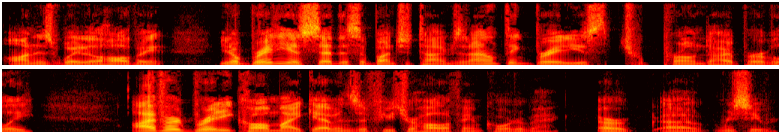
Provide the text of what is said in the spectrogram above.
on his way to the Hall of Fame. You know, Brady has said this a bunch of times, and I don't think Brady is tr- prone to hyperbole. I've heard Brady call Mike Evans a future Hall of Fame quarterback or uh, receiver.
